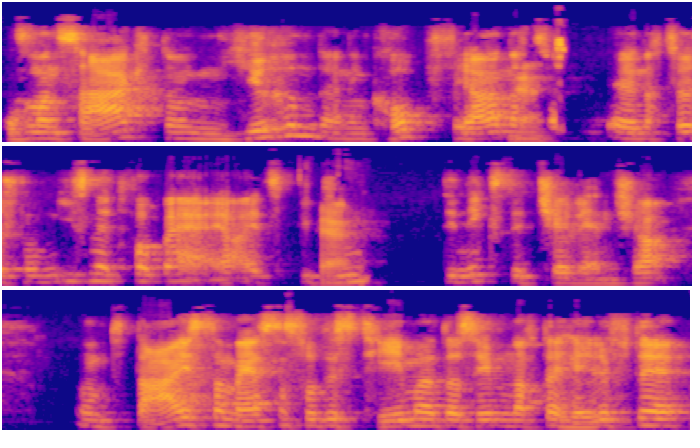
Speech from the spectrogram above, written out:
dass man sagt, dein Hirn, deinen Kopf, ja, nach, ja. Zwei, äh, nach zwei Stunden ist nicht vorbei. Ja, jetzt beginnt ja. die nächste Challenge. Ja. Und da ist dann meistens so das Thema, dass eben nach der Hälfte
